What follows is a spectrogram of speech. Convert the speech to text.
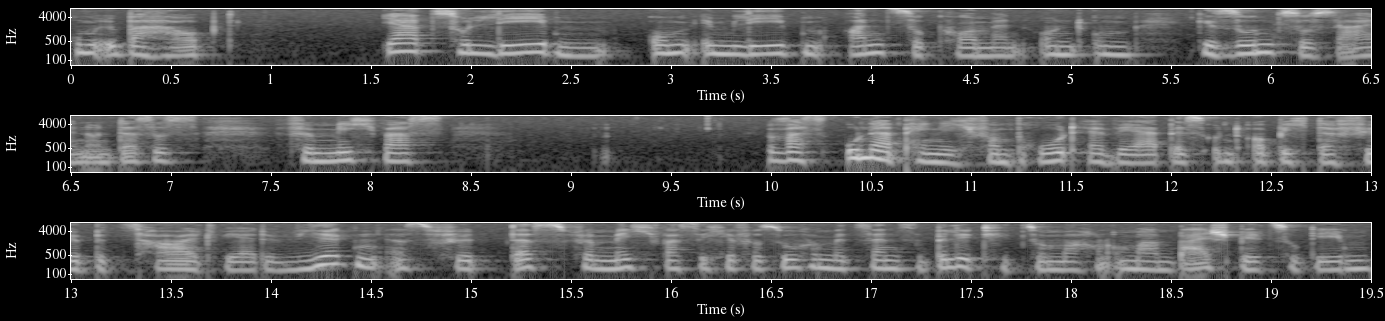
um überhaupt ja zu leben, um im Leben anzukommen und um gesund zu sein. Und das ist für mich was, was unabhängig vom Broterwerb ist und ob ich dafür bezahlt werde. Wirken ist für das für mich, was ich hier versuche mit Sensibility zu machen, um mal ein Beispiel zu geben.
